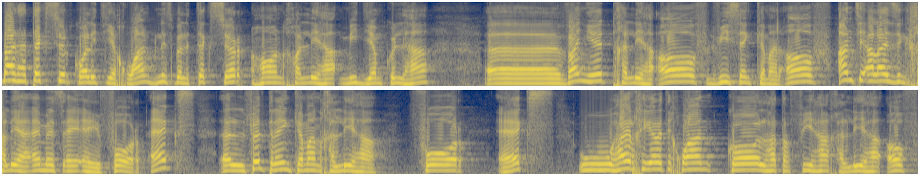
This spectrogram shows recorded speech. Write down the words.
بعدها texture quality يا إخوان بالنسبة لل texture هون خليها medium كلها. آه vignette خليها off ال VSync كمان off anti-aliasing خليها MSAA 4 x ال filtering كمان خليها 4 x وهاي الخيارات يا إخوان كلها طفيها خليها off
